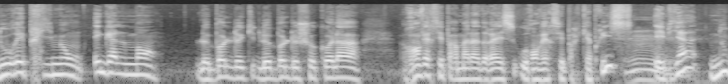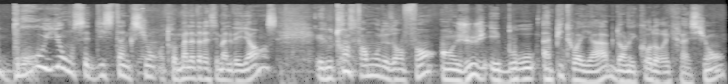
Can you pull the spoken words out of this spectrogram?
nous réprimons également le bol de, le bol de chocolat renversé par maladresse ou renversé par caprice, Mm. eh bien, nous brouillons cette distinction entre maladresse et malveillance et nous transformons nos enfants en juges et bourreaux impitoyables dans les cours de récréation.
